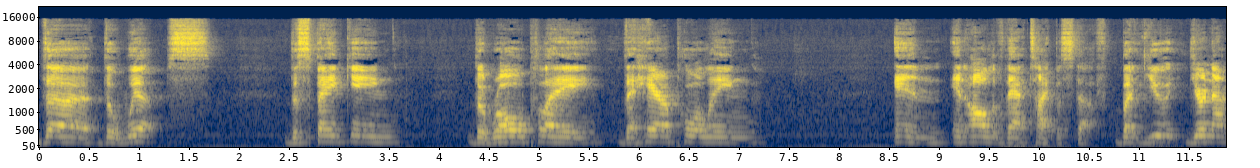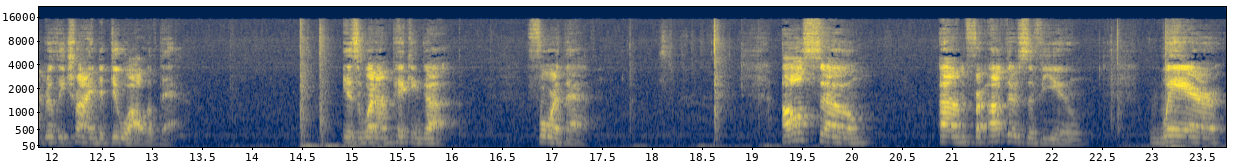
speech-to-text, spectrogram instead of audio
the the whips, the spanking, the role play, the hair pulling, and and all of that type of stuff. But you you're not really trying to do all of that. Is what I'm picking up for that. Also, um, for others of you, where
